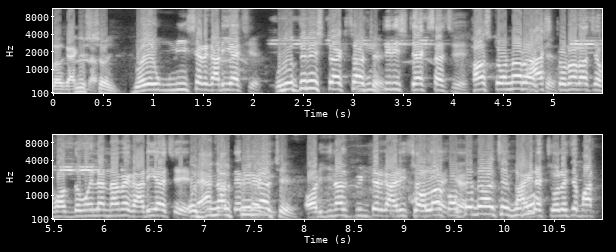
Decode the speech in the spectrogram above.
লোক নিশ্চয়ই। উনিশের গাড়ি আছে। উনত্রিশ ট্যাক্স আছে। উনত্রিশ ট্যাক্স আছে। ফার্স্ট ওনার ফার্স্ট ওনার আছে ভদ্রমহিলার নামে গাড়ি আছে। Original print আছে। অরিজিনাল প্রিন্টের গাড়ি চলা কতটা আছে গাড়িটা চলেছে মাত্র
